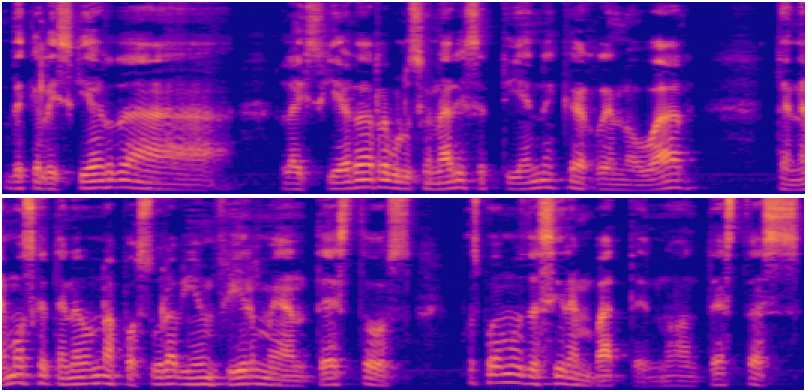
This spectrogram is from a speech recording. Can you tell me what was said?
de que la izquierda, la izquierda revolucionaria se tiene que renovar. Tenemos que tener una postura bien firme ante estos, pues podemos decir embates, ¿no? Ante estas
